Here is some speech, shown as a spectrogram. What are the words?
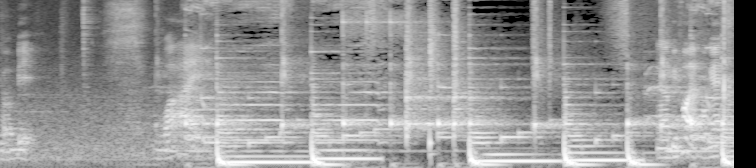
your bed why before I forget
